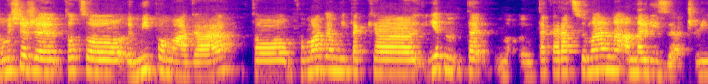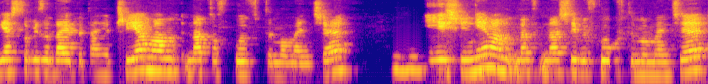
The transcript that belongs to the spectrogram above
to myślę, że to, co mi pomaga, to pomaga mi taka, jedna, ta, no, taka racjonalna analiza, czyli ja sobie zadaję pytanie, czy ja mam na to wpływ w tym momencie, Mhm. I jeśli nie mam na, na siebie wpływu w tym momencie,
